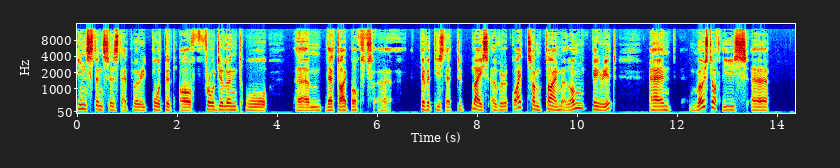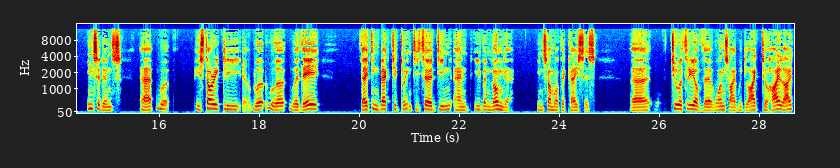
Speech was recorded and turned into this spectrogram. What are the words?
instances that were reported of fraudulent or um, that type of uh, activities that took place over quite some time, a long period, and most of these uh, incidents uh, were historically uh, were, were, were there dating back to 2013 and even longer in some of the cases. Uh, two or three of the ones I would like to highlight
